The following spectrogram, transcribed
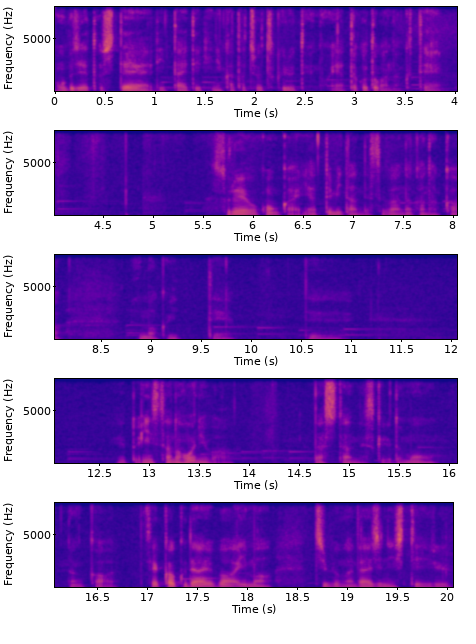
のオブジェとして立体的に形を作るというのはやったことがなくてそれを今回やってみたんですがなかなかうまくいってで、えー、とインスタの方には出したんですけれどもなんかせっかくであれば今自分が大事にしている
